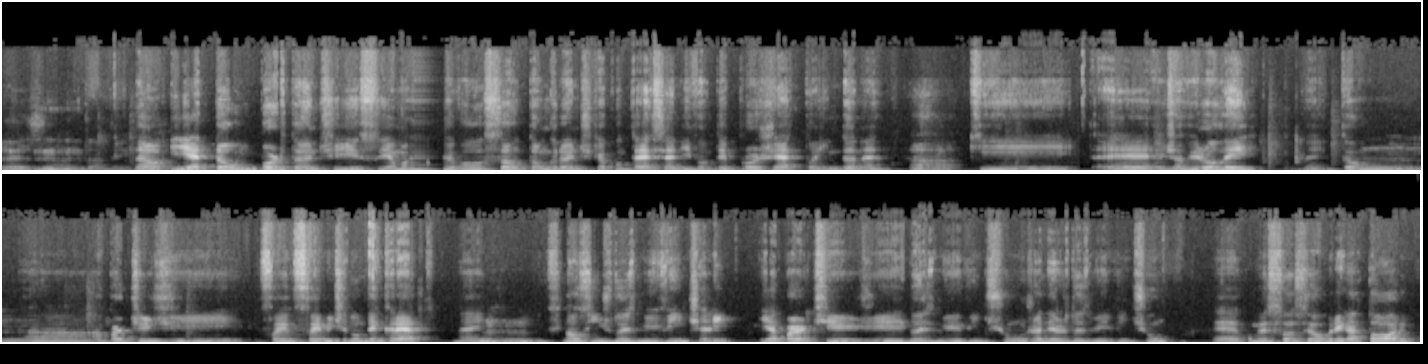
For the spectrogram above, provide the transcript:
Exatamente. Não, e é tão importante isso, e é uma revolução tão grande que acontece a nível de projeto ainda, né? Aham. que é, já virou lei. Né? Então, Hum. a, a partir de. Foi, foi emitido um decreto né, em, Uhum. em finalzinho de 2020 ali, e a partir de 2021, janeiro de 2021, é, começou a ser obrigatório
